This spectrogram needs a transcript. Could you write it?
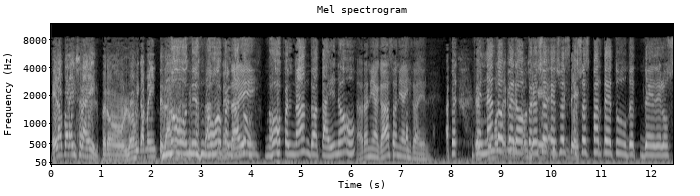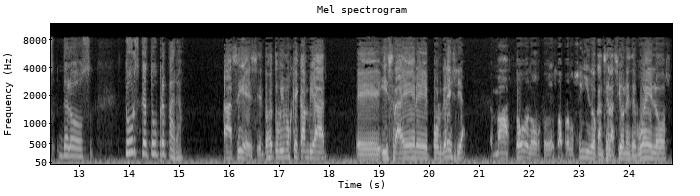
era para Israel, pero lógicamente... No, no, Fernando, no, Fernando, hasta ahí no. Ahora ni a Gaza ni a Israel. Fernando, pero, pero eso, eso, es, eso es parte de, tu, de, de, los, de los tours que tú preparas. Así es, entonces tuvimos que cambiar eh, Israel eh, por Grecia, más todo lo que eso ha producido, cancelaciones de vuelos,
